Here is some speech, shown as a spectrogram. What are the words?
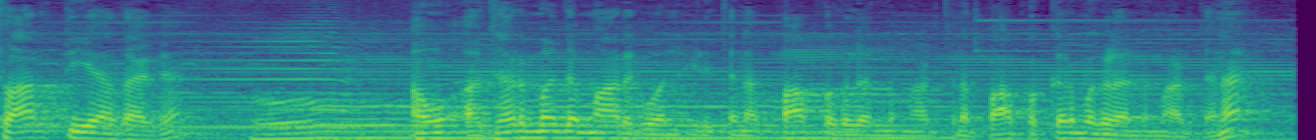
ಸ್ವಾರ್ಥಿಯಾದಾಗ ಅವು ಅಧರ್ಮದ ಮಾರ್ಗವನ್ನು ಹಿಡಿತಾನೆ, ಪಾಪಗಳನ್ನು ಮಾಡ್ತಾನೆ, ಪಾಪ ಕರ್ಮಗಳನ್ನು ಮಾಡ್ತಾನೆ.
